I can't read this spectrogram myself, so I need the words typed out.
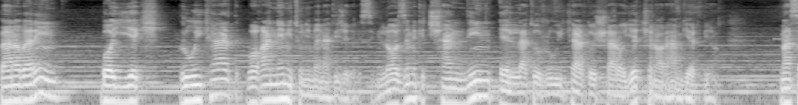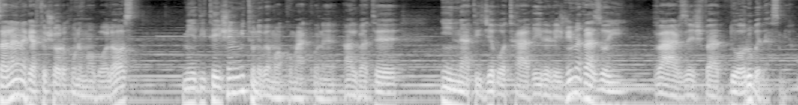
بنابراین با یک روی کرد واقعا نمی‌تونیم به نتیجه برسیم. لازمه که چندین علت و روی کرد و شرایط کنار هم گرد بیان. مثلا اگر فشار خون ما بالاست مدیتیشن می‌تونه به ما کمک کنه. البته این نتیجه با تغییر رژیم غذایی ورزش و دارو به دست میاد.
